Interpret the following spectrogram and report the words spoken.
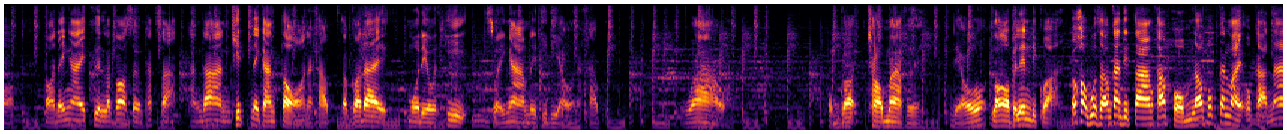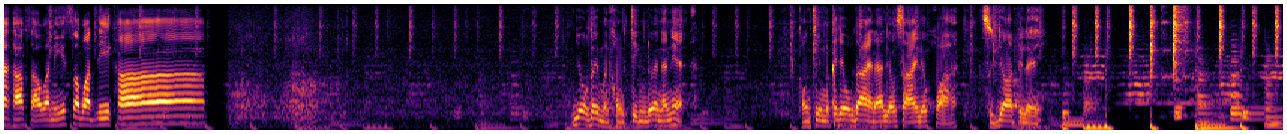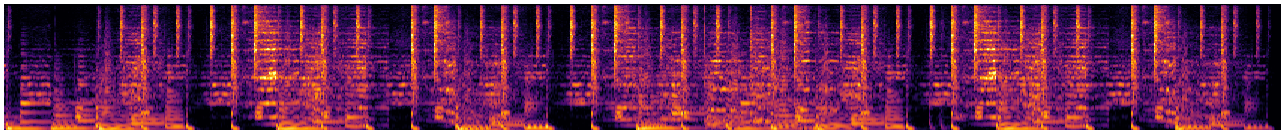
ต่อได้ง่ายขึ้น แล้วก็เสริมทักษะทางด้านคิดในการต่อนะครับ แล้วก็ได้โมเดลที่สวยงามเลยทีเดียวนะครับ ว้าว ผมก็ชอบมากเลย เดี๋ยวลองเอาไปเล่นดีกว่า ก็ขอบคุณสำหรับการติดตามครับผมแล้วพบกันใหม่โอกาสหน้าครับสำหรับวันนี้ สวัสดีครับ โยกได้เหมือนของจริงด้วยนะเนี่ย ของจริงมันก็โยกได้นะ เลี้ยวซ้ายเลี้ยวขวา สุดยอดไปเลย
